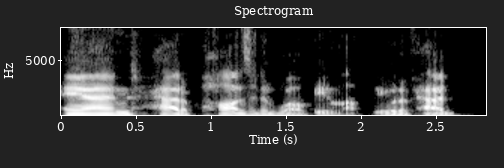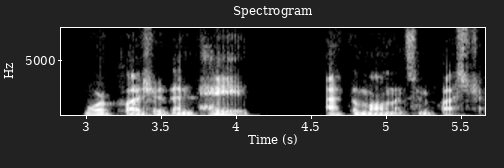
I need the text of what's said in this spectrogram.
and had a positive well-being level. You would have had more pleasure than pain at the moments in question.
